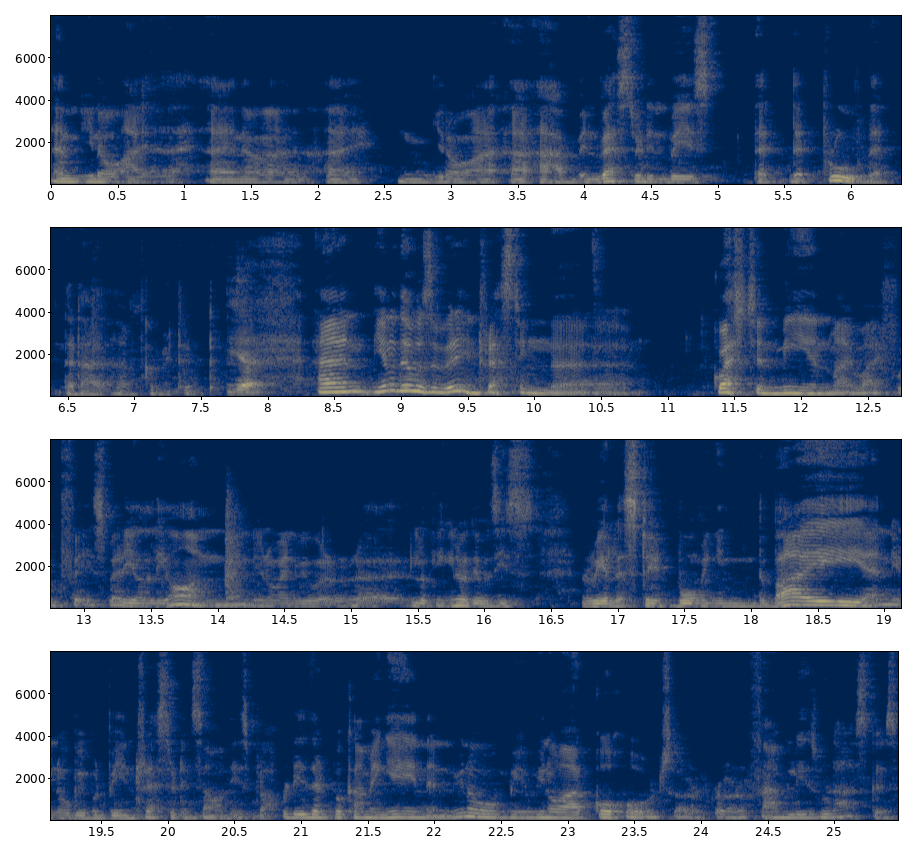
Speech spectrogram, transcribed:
and you know, I, I know, I, I you know, I, I I have invested in ways that that prove that that I am committed. Yeah. And you know, there was a very interesting uh, question me and my wife would face very early on, and you know, when we were uh, looking, you know, there was these real estate booming in Dubai, and you know, we would be interested in some of these properties that were coming in, and you know, we, you know, our cohorts or, or families would ask us,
